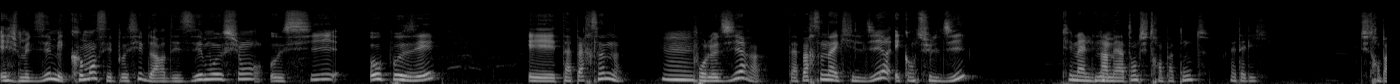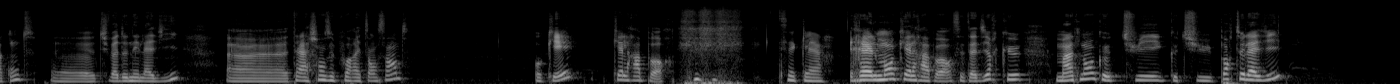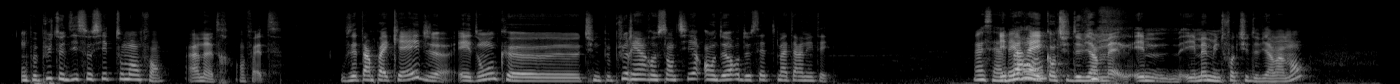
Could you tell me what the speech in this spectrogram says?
Et je me disais, mais comment c'est possible d'avoir des émotions aussi opposées et t'as personne Hmm. pour le dire, t'as personne à qui le dire, et quand tu le dis, C'est mal vu. non mais attends, tu te rends pas compte, Nathalie. Tu te rends pas compte, euh, tu vas donner la vie, euh, t'as la chance de pouvoir être enceinte. Ok, quel rapport C'est clair. Réellement, quel rapport? C'est-à-dire que maintenant que tu, es, que tu portes la vie, on peut plus te dissocier de ton enfant à naître, en fait. Vous êtes un package et donc euh, tu ne peux plus rien ressentir en dehors de cette maternité. Ouais, Et aberrant, pareil, hein. quand tu deviens et même une fois que tu deviens maman,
